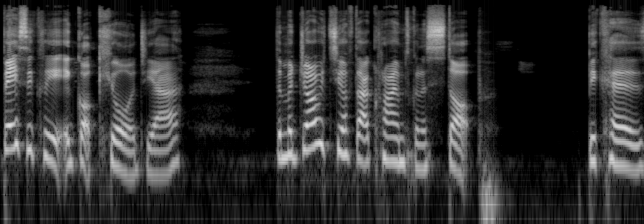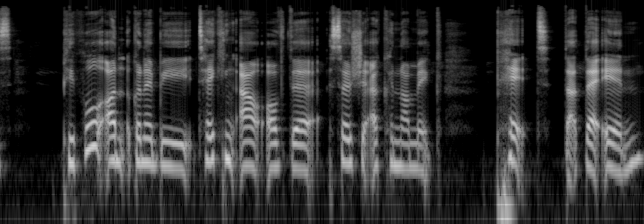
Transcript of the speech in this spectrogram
Basically, it got cured, yeah? The majority of that crime is going to stop because people aren't going to be taken out of the socioeconomic pit that they're in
